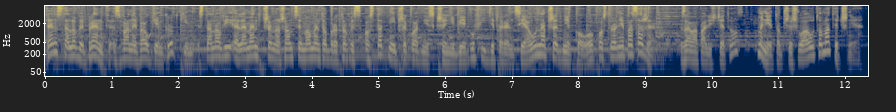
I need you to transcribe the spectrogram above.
Ten stalowy pręt, zwany wałkiem krótkim, stanowi element przenoszący moment obrotowy z ostatniej przekładni skrzyni biegów i dyferencjału na przednie koło po stronie pasażera. Załapaliście to? Mnie to przyszło automatycznie.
